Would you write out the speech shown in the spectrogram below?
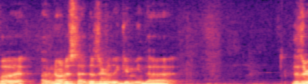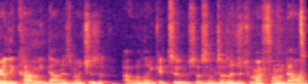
But I've noticed that doesn't really give me that. Doesn't really calm me down as much as I would like it to. So sometimes I just put my phone down,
